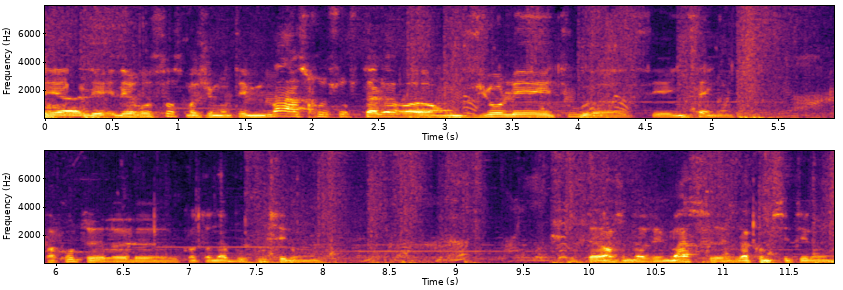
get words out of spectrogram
Et, euh, les, les ressources, moi j'ai monté masse ressources tout à l'heure euh, en violet et tout, euh, c'est insane. Hein. Par contre, euh, quand on a beaucoup, c'est long. hein. Tout à l'heure j'en avais masse, là comme c'était long. hein.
